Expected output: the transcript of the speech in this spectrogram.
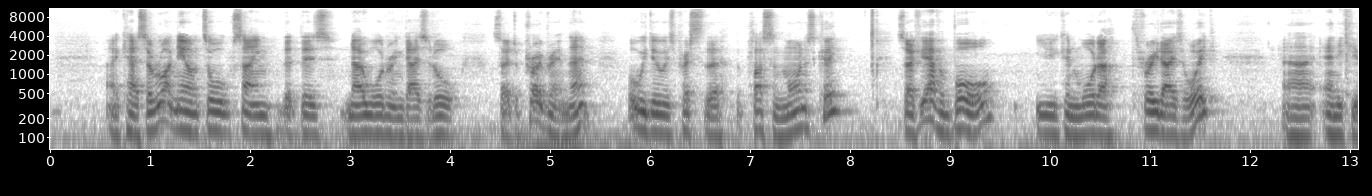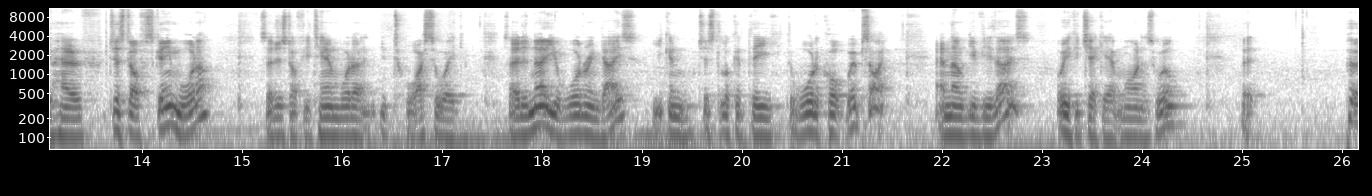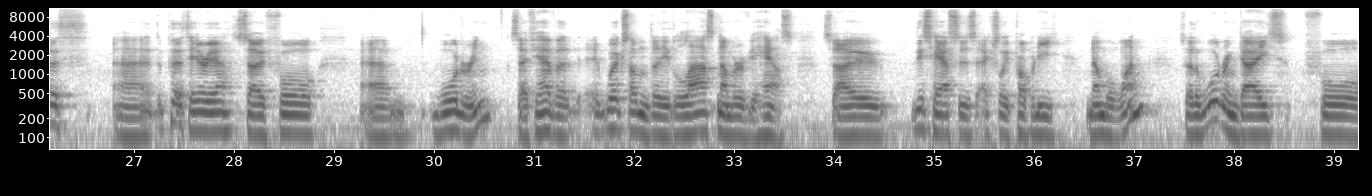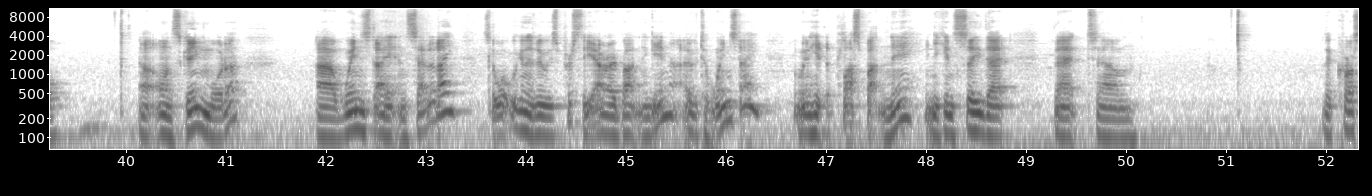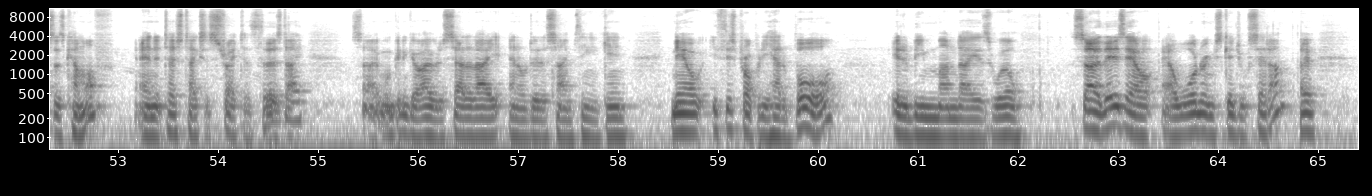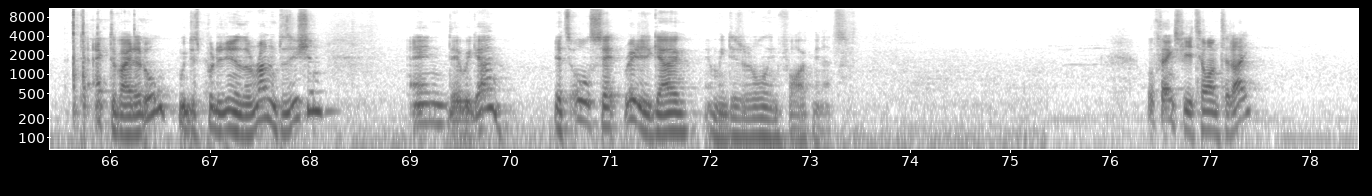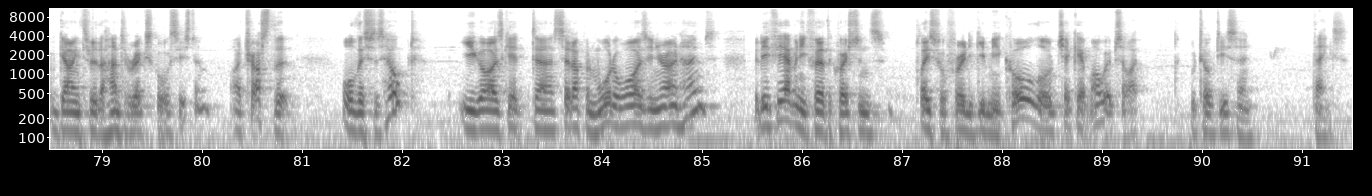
Okay, so right now it's all saying that there's no watering days at all. So to program that, all we do is press the, the plus and minus key. So if you have a bore, you can water three days a week. Uh, and if you have just off scheme water, so just off your town water, twice a week. So to know your watering days, you can just look at the, the Water Corp website and they'll give you those, or you could check out mine as well. But Perth, uh, the Perth area, so for um, watering, so if you have a, it works on the last number of your house. So this house is actually property number one. So the watering days for uh, on scheme water are Wednesday and Saturday. So what we're going to do is press the arrow button again over to Wednesday we're going to hit the plus button there and you can see that that um, the cross has come off and it just takes us straight to Thursday So we're going to go over to Saturday and I'll do the same thing again. Now, if this property had a bore, it'd be Monday as well. So there's our, our watering schedule set up. So to activate it all, we just put it into the run position and there we go. It's all set, ready to go, and we did it all in five minutes. Well, thanks for your time today. We're going through the Hunter X-Core system. I trust that all this has helped. You guys get uh, set up and water-wise in your own homes. But if you have any further questions, please feel free to give me a call or check out my website. We'll talk to you soon. Thanks.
